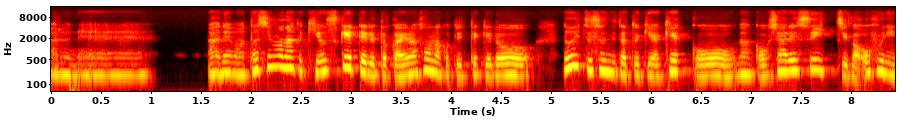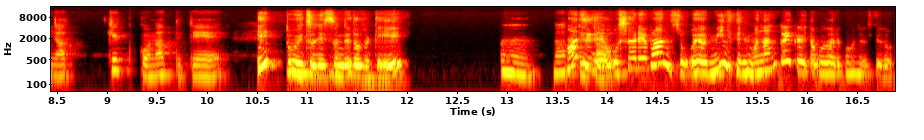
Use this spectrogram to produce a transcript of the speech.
あるね。あ、でも私もなんか気をつけてるとか偉そうなこと言ったけど、ドイツ住んでた時は結構なんかおしゃれスイッチがオフにな結構なってて、え？ドイツに住んでた時？うん、マ。ジでおしゃれ番長、いやみんな今何回か言ったことあるかもしれないですけど、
